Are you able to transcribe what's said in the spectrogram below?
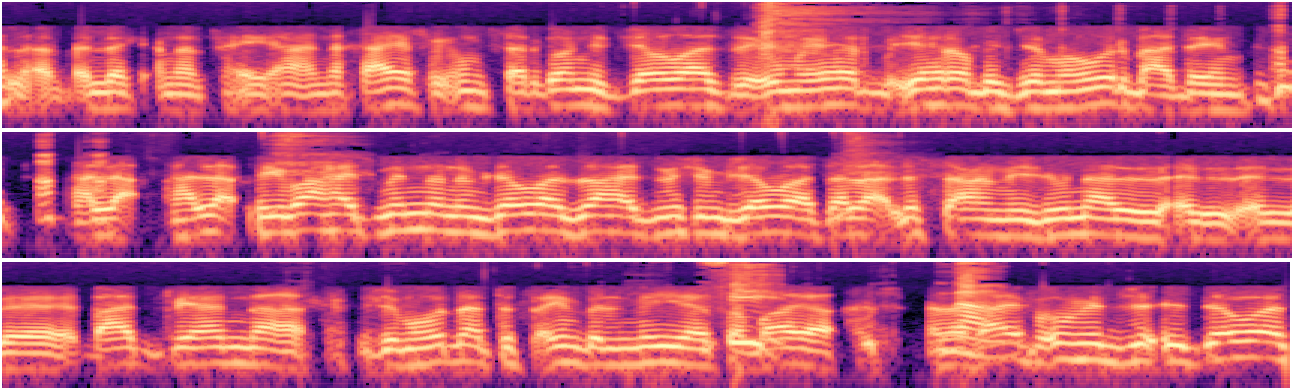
هلا بقول لك أنا الحقيقة أنا خايف يقوم سرقون يتجوز ويقوم يهرب يهرب الجمهور بعدين هلا هلا في واحد منهم مجوز واحد مش مجوز هلا لسه عم يجونا ال ال ال بعد في عنا جمهورنا 90% صبايا أنا نعم. خايف يقوم يتج- يتجوز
